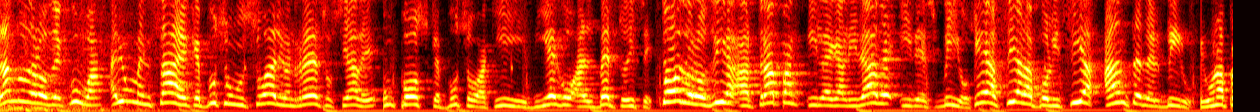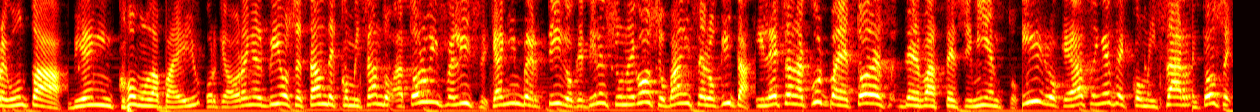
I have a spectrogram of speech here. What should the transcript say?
Hablando de los de Cuba, hay un mensaje que puso un usuario en redes sociales, un post que puso aquí Diego Alberto, dice, todos los días atrapan ilegalidades y desvíos. ¿Qué hacía la policía antes del virus? Y una pregunta bien incómoda para ellos, porque ahora en el virus se están descomisando a todos los infelices que han invertido, que tienen su negocio, van y se lo quitan y le echan la culpa de todo ese desabastecimiento. Y lo que hacen es descomisar. Entonces,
